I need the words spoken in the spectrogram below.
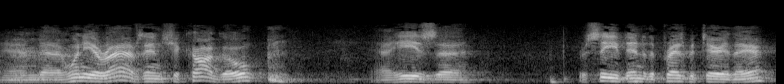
And uh, when he arrives in Chicago, uh, he's uh, received into the presbytery there.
